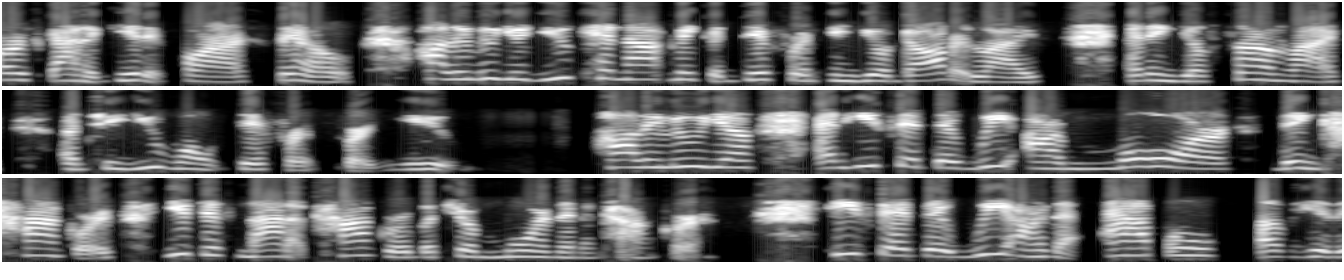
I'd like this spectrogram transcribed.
first got to get it for ourselves. Hallelujah. You cannot make a difference in your daughter life and in your son life until you want different for you. Hallelujah. And he said that we are more than conquerors. You're just not a conqueror, but you're more than a conqueror. He said that we are the apple of his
